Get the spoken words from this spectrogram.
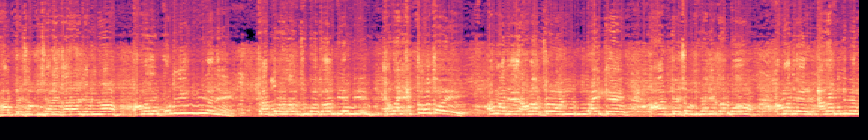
হাতকে শক্তিশালী করার জন্য আমাদের প্রতিটি ইউনিয়নে ছাত্র দল যুব আমাদের আমার চরণ ভাইকে হাতকে শক্তিশালী করব। আমাদের আগামী দিনের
